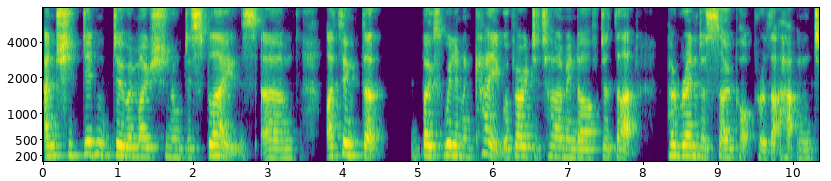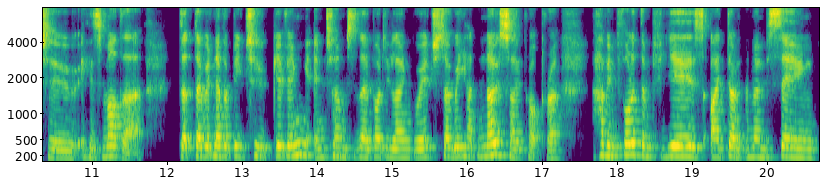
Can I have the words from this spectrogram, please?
And she didn't do emotional displays. Um, I think that both William and Kate were very determined after that horrendous soap opera that happened to his mother that they would never be too giving in terms of their body language. So we had no soap opera. Having followed them for years, I don't remember seeing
